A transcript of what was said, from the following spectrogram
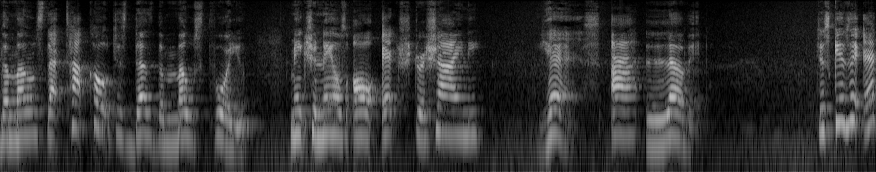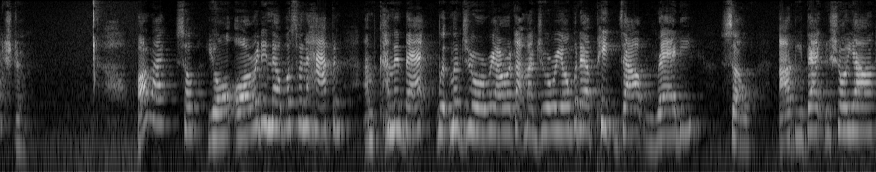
the most that top coat just does the most for you makes your nails all extra shiny Yes, I love it. Just gives it extra. Alright, so y'all already know what's to happen. I'm coming back with my jewelry. I already got my jewelry over there picked out, ready. So, I'll be back to show y'all.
